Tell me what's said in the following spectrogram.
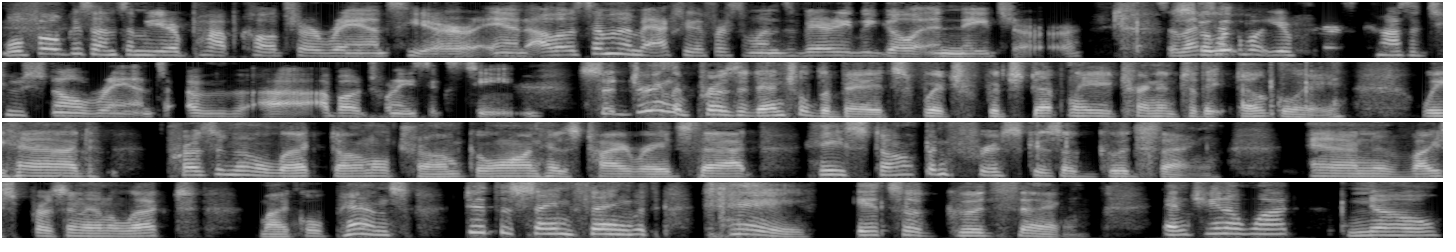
we'll focus on some of your pop culture rants here. And although some of them, actually, the first one's very legal in nature. So let's so, talk about your first constitutional rant of uh, about 2016. So during the presidential debates, which which definitely turned into the ugly, we had President elect Donald Trump go on his tirades that, hey, stop and frisk is a good thing. And Vice President elect Michael Pence did the same thing with, hey, it's a good thing. And you know what? No,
